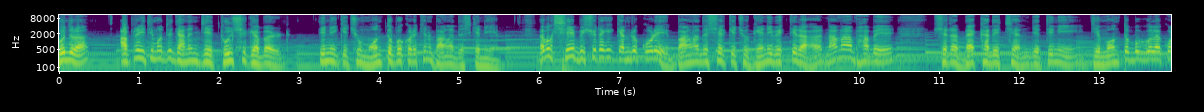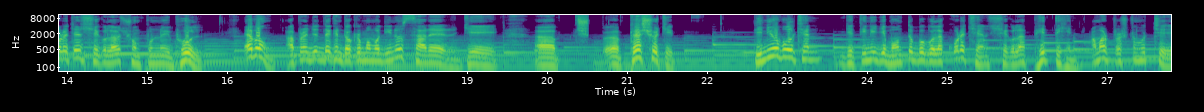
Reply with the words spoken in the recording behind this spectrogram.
বন্ধুরা আপনি ইতিমধ্যে জানেন যে তুলসী গ্যাবার্ড তিনি কিছু মন্তব্য করেছেন বাংলাদেশকে নিয়ে এবং সে বিষয়টাকে কেন্দ্র করে বাংলাদেশের কিছু জ্ঞানী ব্যক্তিরা নানাভাবে সেটার ব্যাখ্যা দিচ্ছেন যে তিনি যে মন্তব্যগুলো করেছেন সেগুলো সম্পূর্ণই ভুল। এবং আপনারা যদি দেখেন ডক্টর মোহাম্মদ ইউনুস স্যারের যে প্রেস সচিব, তিনিও বলছেন যে তিনি যে মন্তব্যগুলো করেছেন সেগুলা ভিত্তিহীন। আমার প্রশ্ন হচ্ছে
